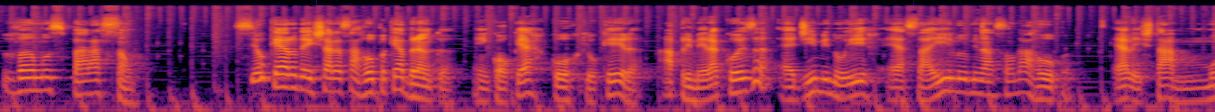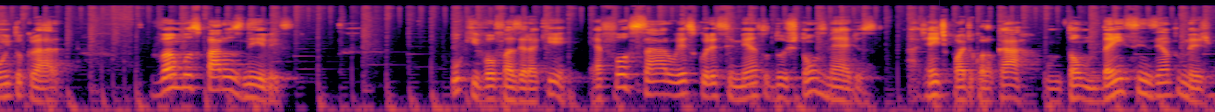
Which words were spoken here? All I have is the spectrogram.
Vamos para a ação. Se eu quero deixar essa roupa que é branca em qualquer cor que eu queira, a primeira coisa é diminuir essa iluminação da roupa. Ela está muito clara. Vamos para os níveis. O que vou fazer aqui é forçar o escurecimento dos tons médios. A gente pode colocar um tom bem cinzento mesmo.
